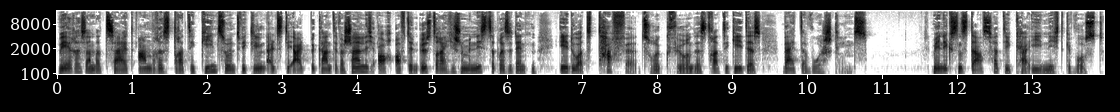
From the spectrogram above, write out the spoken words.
wäre es an der Zeit, andere Strategien zu entwickeln als die altbekannte, wahrscheinlich auch auf den österreichischen Ministerpräsidenten Eduard Taffe zurückführende Strategie des Weiterwurstelns. Wenigstens das hat die KI nicht gewusst.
